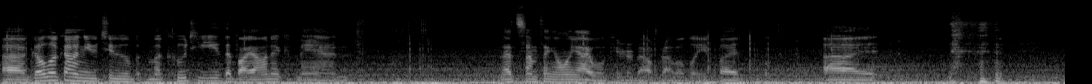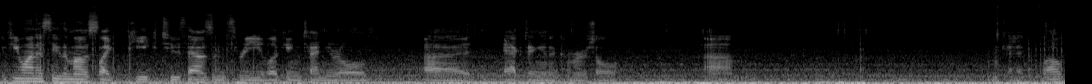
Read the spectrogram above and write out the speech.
uh, go look on YouTube Makuti the Bionic Man. That's something only I will care about, probably. But uh, if you want to see the most like peak 2003 looking 10 year old uh, acting in a commercial, um, okay, well,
